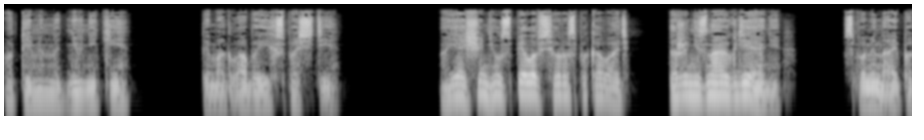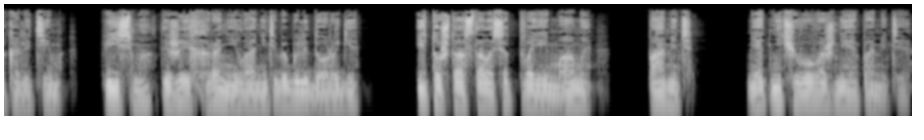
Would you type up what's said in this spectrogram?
«Вот именно дневники. Ты могла бы их спасти. Но я еще не успела все распаковать. Даже не знаю, где они. Вспоминай, пока летим. Письма, ты же их хранила, они тебе были дороги. И то, что осталось от твоей мамы. Память. Нет ничего важнее памяти».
